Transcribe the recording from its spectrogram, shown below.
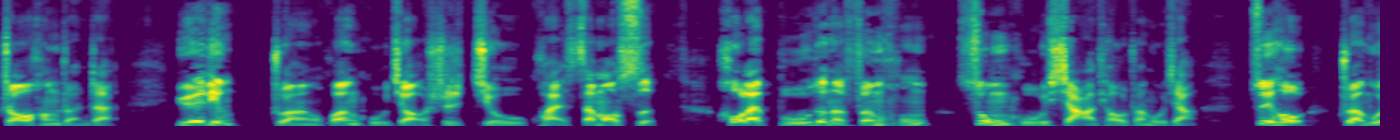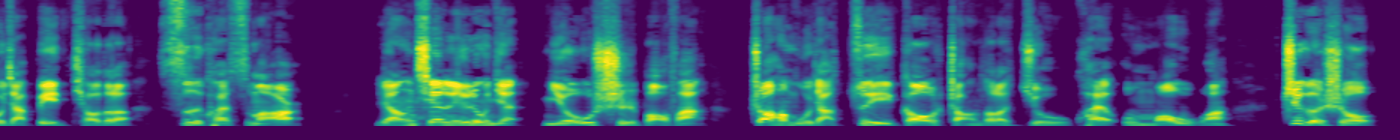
招行转债约定转换股价是九块三毛四，后来不断的分红送股下调转股价，最后转股价被调到了四块四毛二。两千零六年牛市爆发，招行股价最高涨到了九块五毛五啊，这个时候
